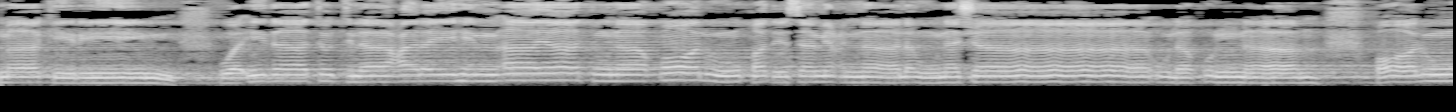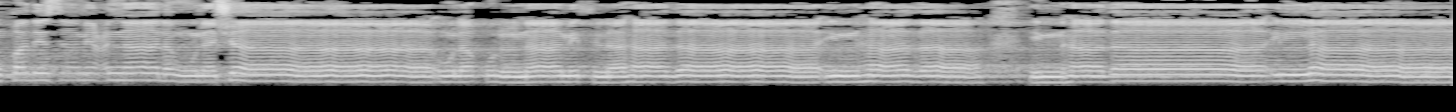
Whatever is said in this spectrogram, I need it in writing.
وإذا تتلى عليهم آياتنا قالوا قد سمعنا لو نشاء لقلنا قالوا قد سمعنا لو نشاء لقلنا مثل هذا إن هذا إن هذا إلا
